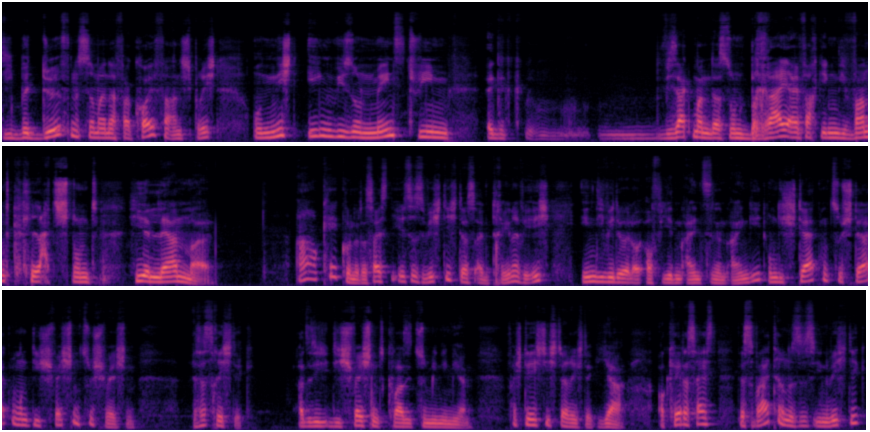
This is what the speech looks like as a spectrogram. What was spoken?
die Bedürfnisse meiner Verkäufer anspricht und nicht irgendwie so ein Mainstream äh, wie sagt man das, so ein Brei einfach gegen die Wand klatscht und hier lern mal. Ah, okay, Kunde. Das heißt, ist es wichtig, dass ein Trainer wie ich individuell auf jeden Einzelnen eingeht, um die Stärken zu stärken und die Schwächen zu schwächen. Ist das richtig? Also die, die Schwächen quasi zu minimieren. Verstehe ich dich da richtig? Ja. Okay, das heißt, des Weiteren ist es Ihnen wichtig,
